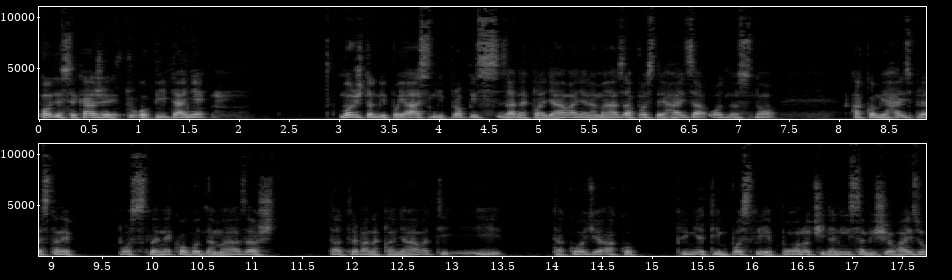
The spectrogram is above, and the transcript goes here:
ovdje se kaže drugo pitanje. Možete li mi pojasniti propis za nakladjavanje namaza posle hajza, odnosno ako mi hajz prestane posle nekog od namaza, šta treba naklanjavati i također ako primijetim poslije ponoći da nisam više u hajzu,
